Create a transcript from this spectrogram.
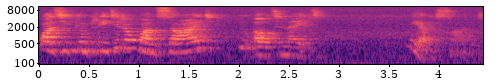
Once you've completed on one side, you alternate the other side.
